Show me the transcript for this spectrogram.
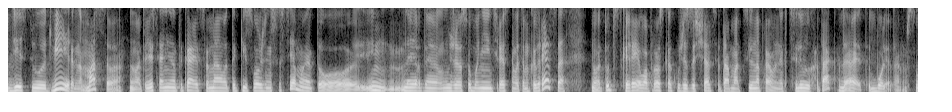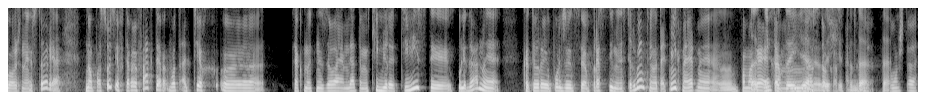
действуют веерно, массово. Вот. Если они натыкаются на вот такие сложные системы, то им, наверное, уже особо не интересно в этом ковыряться. Вот. Тут скорее вопрос, как уже защищаться там, от целенаправленных целевых атак. Да, это более там, сложная история. Но, по сути, второй фактор вот от тех, э, как мы их называем, да, там, киберактивисты, хулиганы, которые пользуются простыми инструментами, вот от них, наверное, помогает от них там, это идеальная защита, да, да. да. Потому что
